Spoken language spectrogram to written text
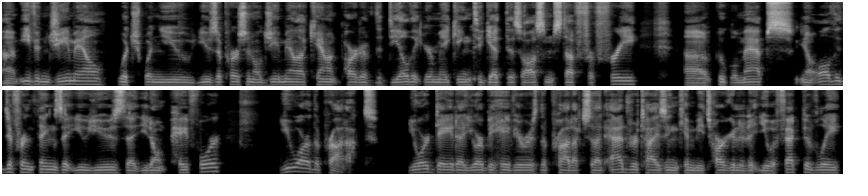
um, even Gmail, which when you use a personal Gmail account, part of the deal that you're making to get this awesome stuff for free, uh, Google Maps, you know, all the different things that you use that you don't pay for, you are the product your data, your behavior is the product so that advertising can be targeted at you effectively.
